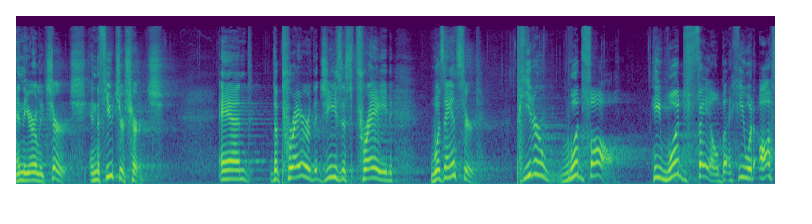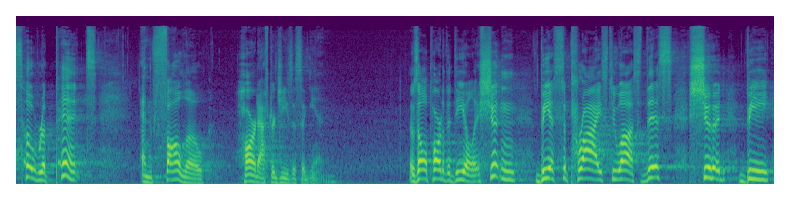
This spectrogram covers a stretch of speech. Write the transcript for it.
in the early church, in the future church. And the prayer that Jesus prayed was answered. Peter would fall, he would fail, but he would also repent and follow hard after Jesus again. It was all part of the deal. It shouldn't be a surprise to us. This should be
